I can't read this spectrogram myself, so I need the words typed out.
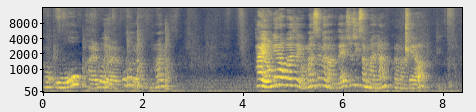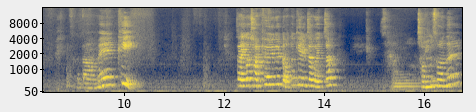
그럼 5, 갈고 열고 0,0. 다 0이라고 해서 0만 쓰면 안 돼. 수직선 마냥. 그러면 안 돼요. 그 다음에 P. 자, 이거 좌표 읽을 때 어떻게 읽자고 했죠? 어... 점선을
